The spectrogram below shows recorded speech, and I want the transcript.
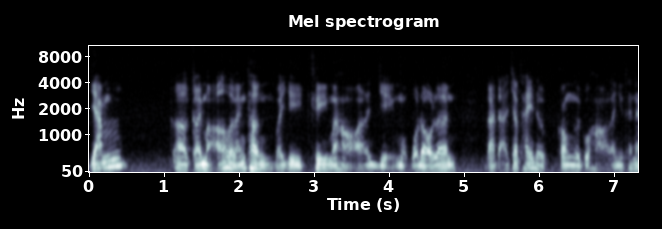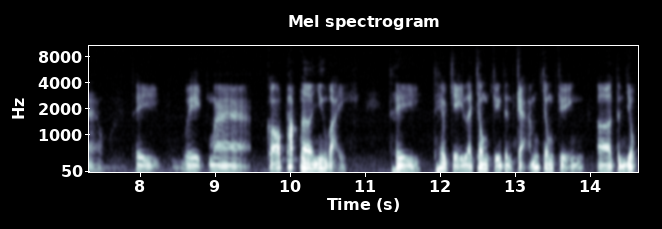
dám uh, cởi mở về bản thân. Bởi vì khi mà họ diện một bộ đồ lên là đã cho thấy được con người của họ là như thế nào. Thì việc mà có partner như vậy thì theo chị là trong chuyện tình cảm trong chuyện uh, tình dục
